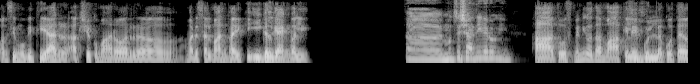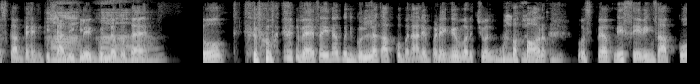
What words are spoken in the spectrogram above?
कौन सी मूवी थी यार अक्षय कुमार और अ, हमारे सलमान भाई की ईगल गैंग वाली। मुझसे शादी करोगी? हाँ तो उसमें नहीं होता माँ के लिए गुल्लक होता है उसका बहन की हाँ, शादी के लिए गुल्लक होता है। हाँ, तो वैसे ही ना कुछ गुल्लक आपको बनाने पड़ेंगे वर्चुअल और उस पे अपनी सेविंग्स आपको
